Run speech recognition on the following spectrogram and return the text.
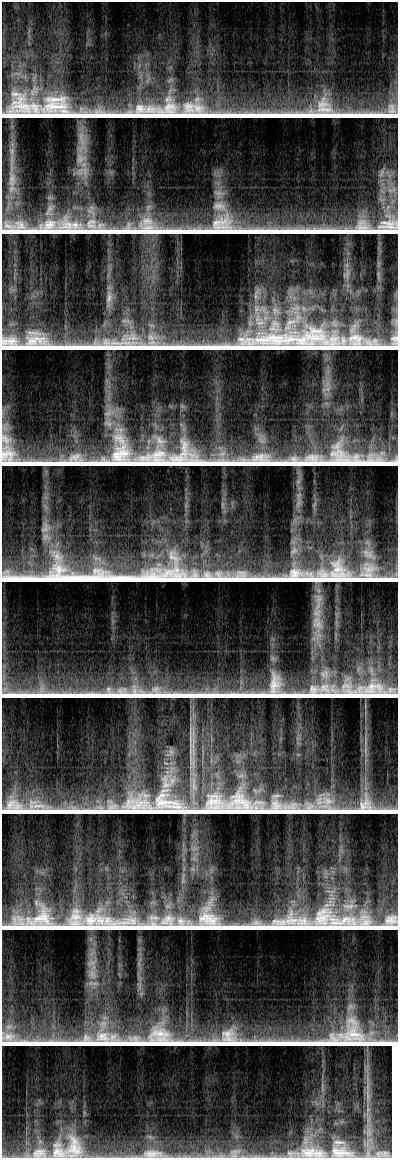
So now as I draw this thing, taking and going over the corner. I'm pushing, I'm going over this surface that's going down. Now I'm feeling this pull, we're pushing down that way. So we're getting right away now, I'm emphasizing this pad up here. The shaft, we would have the knuckle up here. You'd feel the side of this going up to it. Shaft toe, and then I here, I'm just going to treat this as a, basically, you see I'm drawing the path. This will be coming through. Now, this surface down here, we have to be pulling through. I'm coming through. I want to avoiding drawing lines that are closing this thing off. I want to come down around over the heel back here. I push the side, Doing, working with lines that are going over the surface to describe the form. Coming around now. I feel pulling out through here. Where are these toes? Would be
